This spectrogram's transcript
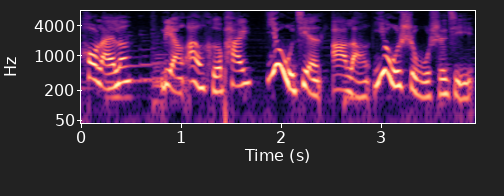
后来呢，两岸合拍又见阿郎，又是五十集。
